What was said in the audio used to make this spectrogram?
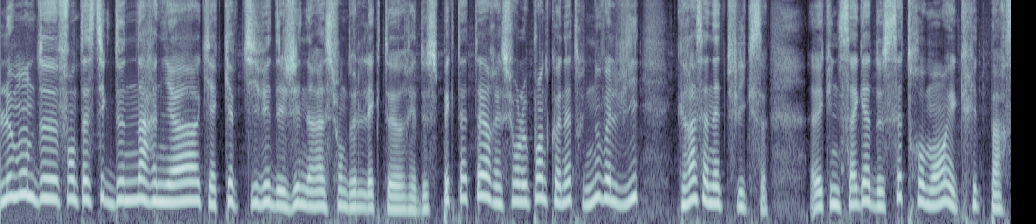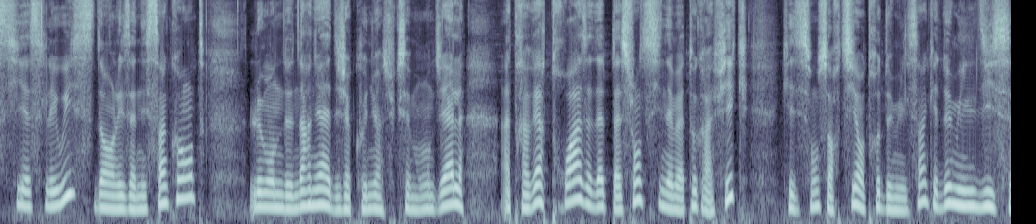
Le monde fantastique de Narnia, qui a captivé des générations de lecteurs et de spectateurs, est sur le point de connaître une nouvelle vie grâce à Netflix. Avec une saga de sept romans écrite par C.S. Lewis dans les années 50, le monde de Narnia a déjà connu un succès mondial à travers trois adaptations cinématographiques qui sont sorties entre 2005 et 2010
